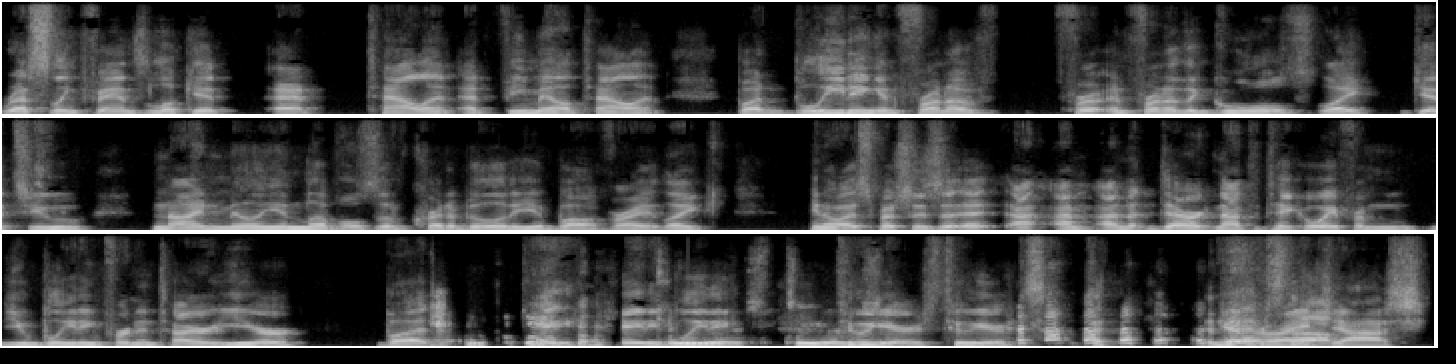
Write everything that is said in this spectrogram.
wrestling fans look at at talent at female talent, but bleeding in front of for in front of the ghouls like gets you nine million levels of credibility above, right? Like you know, especially as a, I, I'm, I'm Derek. Not to take away from you bleeding for an entire year, but Katie, Katie Two bleeding years. Two years. two years, two years, it Get never it right, stopped. Josh.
